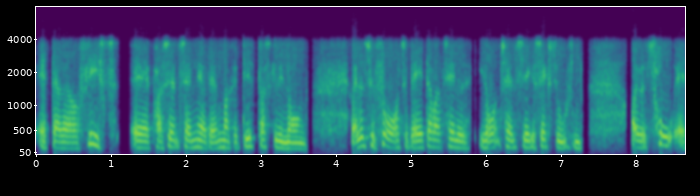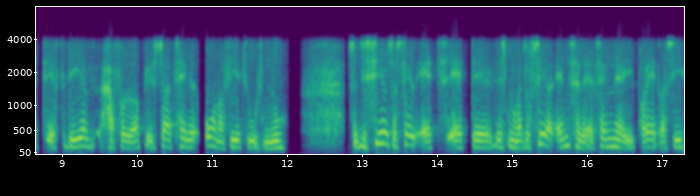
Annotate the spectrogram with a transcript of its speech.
at der var flest øh, praktiserende tandlæger i Danmark, og det, der skal vi nogle relativt få år tilbage, der var tallet i rundt tal cirka 6.000. Og jeg vil tro, at efter det, jeg har fået oplyst, så er tallet under 4.000 nu. Så det siger jo sig selv, at, at øh, hvis man reducerer antallet af tandlæger i privat regi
